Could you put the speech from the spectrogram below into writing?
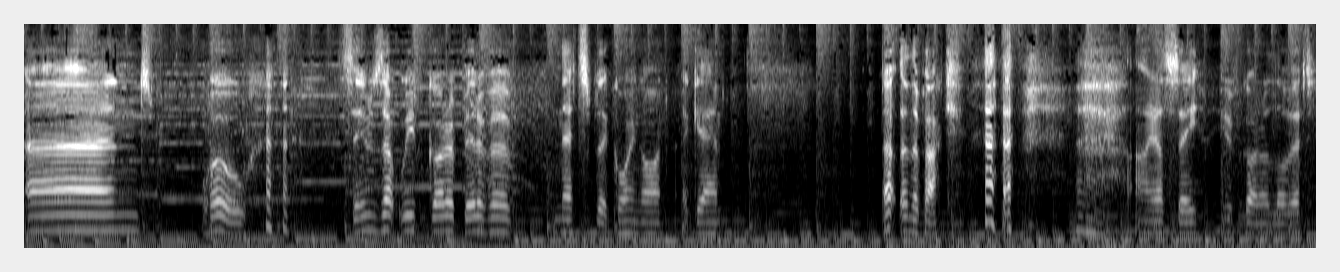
And, whoa, seems that we've got a bit of a net split going on again. Up in the back. IRC, you've got to love it.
